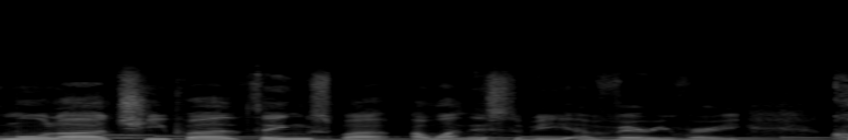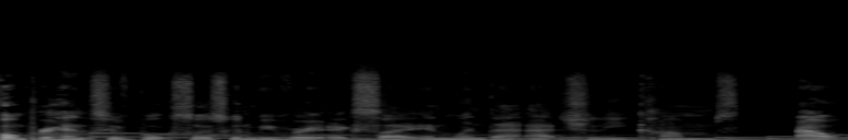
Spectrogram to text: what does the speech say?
smaller, cheaper things, but I want this to be a very, very comprehensive book. So it's going to be very exciting when that actually comes out.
